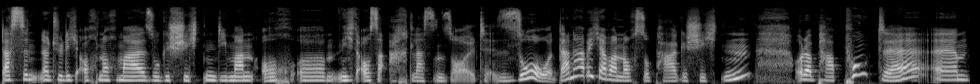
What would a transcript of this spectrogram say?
das sind natürlich auch nochmal so Geschichten, die man auch ähm, nicht außer Acht lassen sollte. So, dann habe ich aber noch so paar Geschichten oder paar Punkte. Ähm,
